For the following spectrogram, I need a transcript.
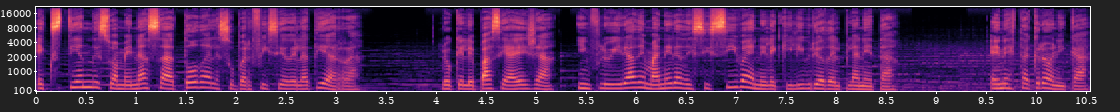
extiende su amenaza a toda la superficie de la Tierra. Lo que le pase a ella influirá de manera decisiva en el equilibrio del planeta. En esta crónica,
